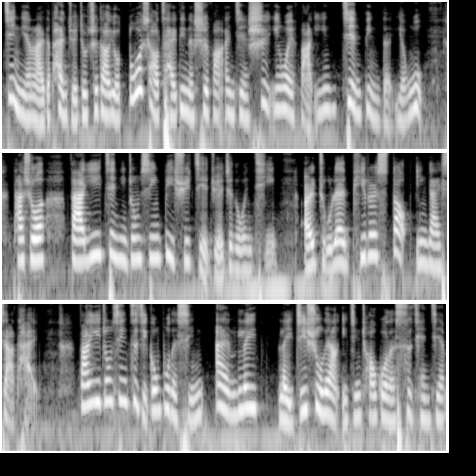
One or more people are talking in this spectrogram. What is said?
近年来的判决就知道有多少裁定的释放案件是因为法医鉴定的延误。他说，法医鉴定中心必须解决这个问题，而主任 Peter Stout 应该下台。法医中心自己公布的刑案累累积数量已经超过了四千件，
